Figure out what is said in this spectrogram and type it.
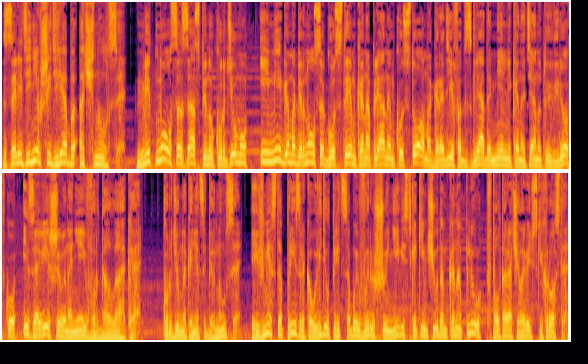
заледеневший деряба очнулся, метнулся за спину Курдюму и мигом обернулся густым конопляным кустом, огородив от взгляда мельника натянутую веревку и зависшего на ней вурдалака — Курдюм наконец обернулся и вместо призрака увидел перед собой выросшую невесть каким чудом коноплю в полтора человеческих роста.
